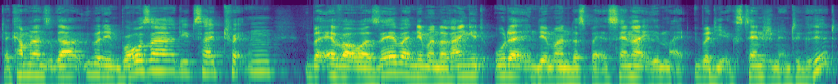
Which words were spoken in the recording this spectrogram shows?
Da kann man dann sogar über den Browser die Zeit tracken, über Everhour selber, indem man da reingeht, oder indem man das bei Asana eben über die Extension integriert.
